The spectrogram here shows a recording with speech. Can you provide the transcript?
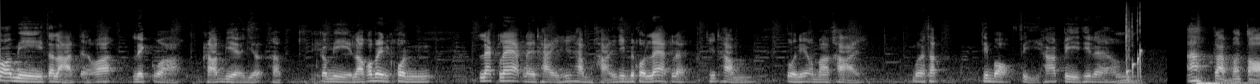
ก็มีตลาดแต่ว่าเล็กกว่าคราฟต์เบียร์เยอะครับโอเคก็มีเราก็เป็นคนแรก ๆ ในไทยที่ทำขาย จริงๆเป็นคนแรกเลยที่ทำตัวนี้ออกมาขาย เมื่อสักที่บอก 4-5 ปีที่แล้วอืมอะกลับมาต่อ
